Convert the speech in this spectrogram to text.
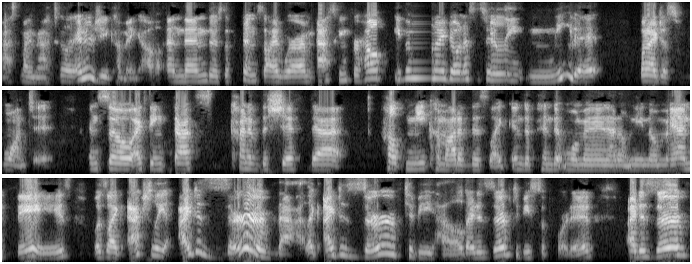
that's my masculine energy coming out. And then there's the feminine side where I'm asking for help, even when I don't necessarily need it, but I just want it. And so I think that's kind of the shift that helped me come out of this like independent woman, I don't need no man phase was like, actually, I deserve that. Like, I deserve to be held. I deserve to be supported. I deserve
